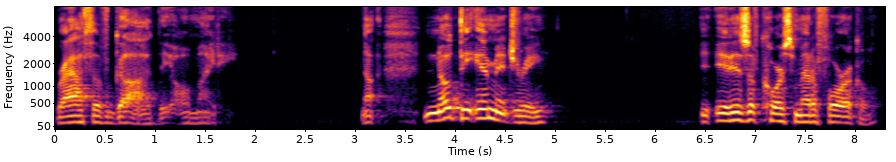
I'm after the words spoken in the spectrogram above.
wrath of God the Almighty. Now, note the imagery. It is, of course, metaphorical.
